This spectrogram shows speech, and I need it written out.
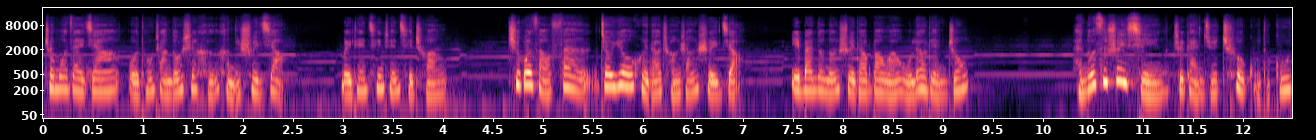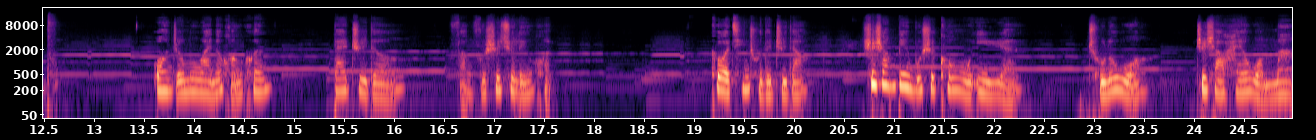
周末在家我通常都是狠狠的睡觉。每天清晨起床吃过早饭就又回到床上睡觉。一般都能睡到傍晚五六点钟。很多次睡醒只感觉彻骨的孤独。望着暮晚的黄昏呆滞的仿佛失去灵魂。可我清楚的知道，世上并不是空无一人，除了我，至少还有我妈，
